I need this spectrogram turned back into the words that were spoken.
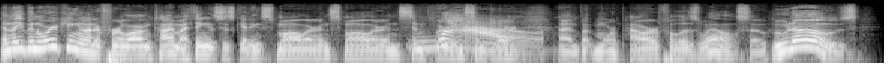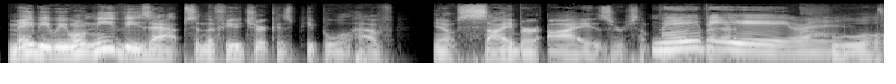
And they've been working on it for a long time. I think it's just getting smaller and smaller and simpler and simpler, Wow. um, but more powerful as well. So who knows? Maybe we won't need these apps in the future because people will have, you know, cyber eyes or something. Maybe, like right. Cool.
